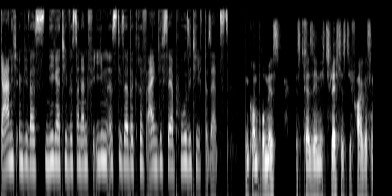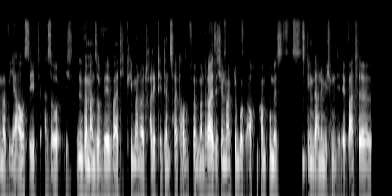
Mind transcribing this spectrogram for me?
gar nicht irgendwie was Negatives, sondern für ihn ist dieser Begriff eigentlich sehr positiv besetzt. Ein Kompromiss ist per se nichts Schlechtes. Die Frage ist immer, wie er aussieht. Also, ich, wenn man so will, war die Klimaneutralität in 2035 in Magdeburg auch ein Kompromiss. Es ging da nämlich um die Debatte,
